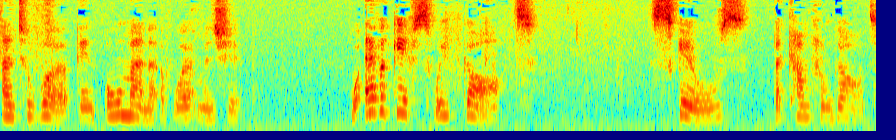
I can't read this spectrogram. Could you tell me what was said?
and to work in all manner of workmanship whatever gifts we've got, skills that come from God.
